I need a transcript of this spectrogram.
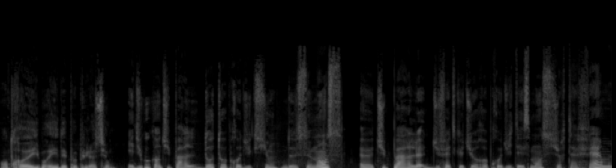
entre hybride et population. Et du coup, quand tu parles d'autoproduction de semences, euh, tu parles du fait que tu reproduis tes semences sur ta ferme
